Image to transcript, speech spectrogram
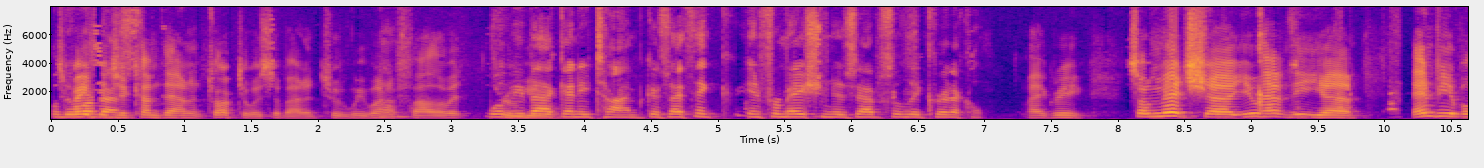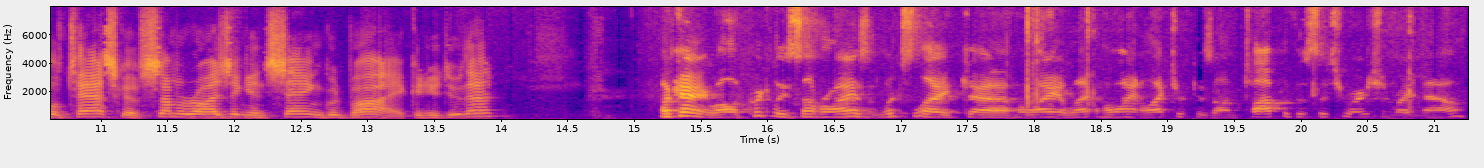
We'll It's do our great that you come down and talk to us about it too. We want to follow it. We'll be you. back anytime because I think information is absolutely critical. I agree. So Mitch, uh, you have the uh, enviable task of summarizing and saying goodbye. Can you do that? Okay, well, I'll quickly summarize. It looks like uh, Hawaii Ele- Hawaiian Electric is on top of the situation right now.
